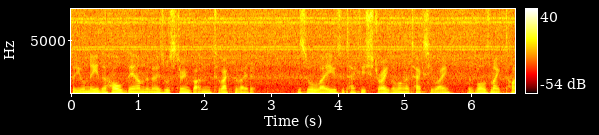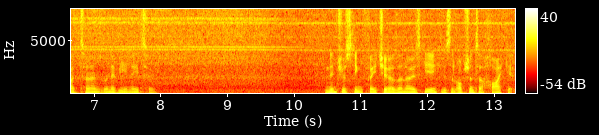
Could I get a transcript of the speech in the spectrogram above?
So you'll need to hold down the nose wheel steering button to activate it. This will allow you to taxi straight along a taxiway, as well as make tight turns whenever you need to. An interesting feature of the nose gear is an option to hike it,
